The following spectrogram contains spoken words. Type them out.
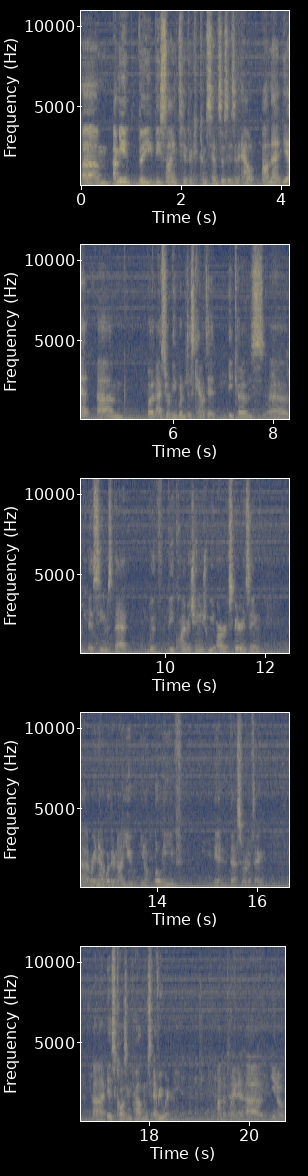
Um, I mean, the, the scientific consensus isn't out on that yet, um, but I certainly wouldn't discount it because uh, it seems that with the climate change we are experiencing uh, right now, whether or not you you know believe in that sort of thing, uh, is causing problems everywhere on the planet. Uh, you know,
